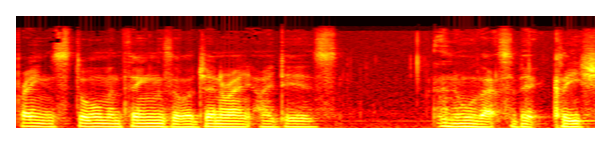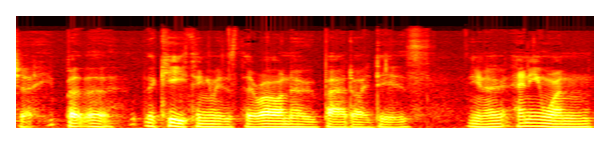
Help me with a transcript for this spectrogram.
brainstorm and things or generate ideas and all that's a bit cliche but the the key thing is there are no bad ideas. You know anyone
